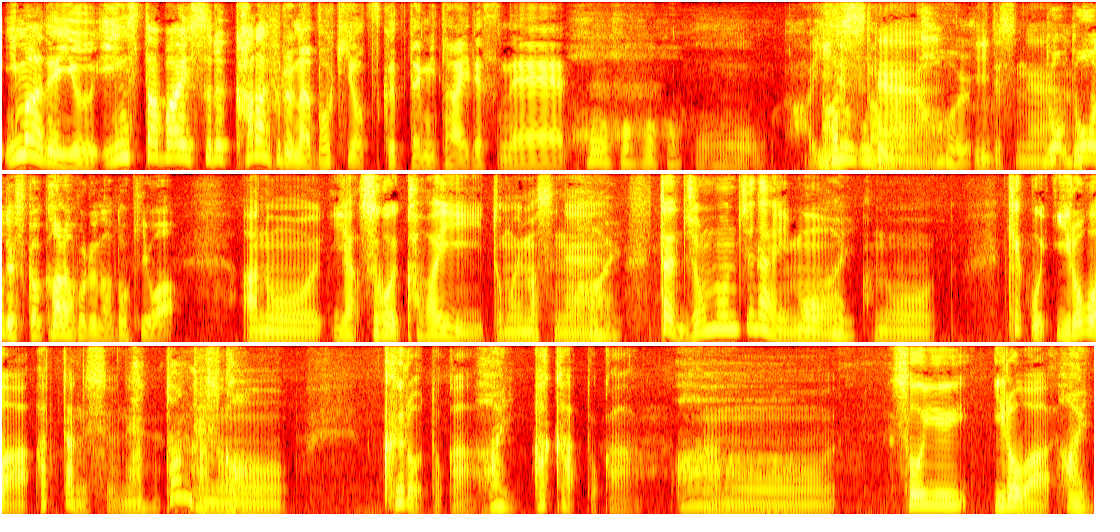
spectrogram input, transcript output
今でいうインスタ映えするカラフルな土器を作ってみたいですね。ほうほうほうほう。あいいですね。い。い。いですね。どどうですかカラフルな土器は？あのいやすごい可愛いと思いますね、はい。ただ縄文時代も、はい。あの結構色はあったんですよね。あったんですか？黒とか、はい。赤とかあのそういう色ははい。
